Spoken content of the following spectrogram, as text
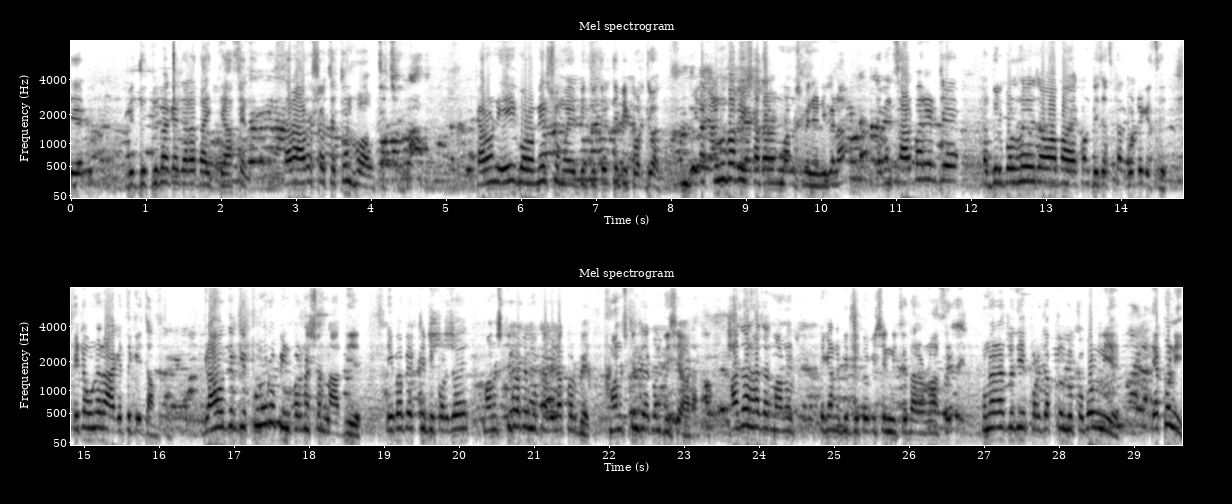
যে বিদ্যুৎ বিভাগে যারা দায়িত্বে আছেন, তারা আরও সচেতন হওয়া উচিত ছিল। কারণ এই গরমের সময়ে বিদ্যুতের যে বিপর্যয়, এটা কোনোভাবেই সাধারণ মানুষ মেনে নিবে না এবং সার্ভারের যে দুর্বল হয়ে যাওয়া বা এখন ডিজাস্টার ঘটে গেছে, এটা ওনারা আগে থেকেই জানতো। গ্রাহকদেরকে কোনোরূপ ইনফরমেশন না দিয়ে এভাবে একটি বিপর্যয়ে মানুষ কীভাবে মোকাবিলা করবে, মানুষ কিন্তু এখন দিশে দিশেহারা। হাজার হাজার মানুষ এখানে বিদ্যুৎ অফিসের নিচে দাঁড়ানো আছে। ওনারা যদি পর্যাপ্ত লোকবল নিয়ে এখনই,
